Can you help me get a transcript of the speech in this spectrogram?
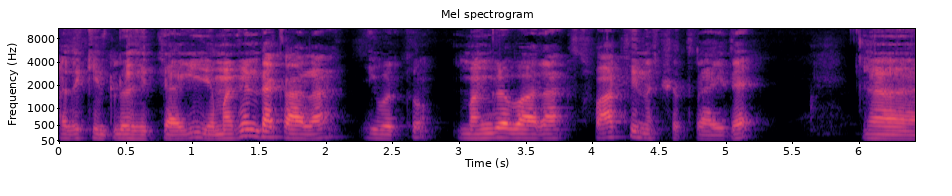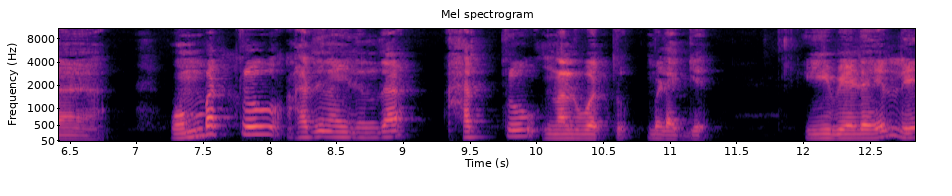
ಅದಕ್ಕಿಂತಲೂ ಹೆಚ್ಚಾಗಿ ಯಮಗಂಡ ಕಾಲ ಇವತ್ತು ಮಂಗಳವಾರ ಸ್ವಾತಿ ನಕ್ಷತ್ರ ಇದೆ. ಒಂಬತ್ತು ಹದಿನೈದರಿಂದ ಹತ್ತು ನಲವತ್ತು ಬೆಳಗ್ಗೆ. ಈ ವೇಳೆಯಲ್ಲಿ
